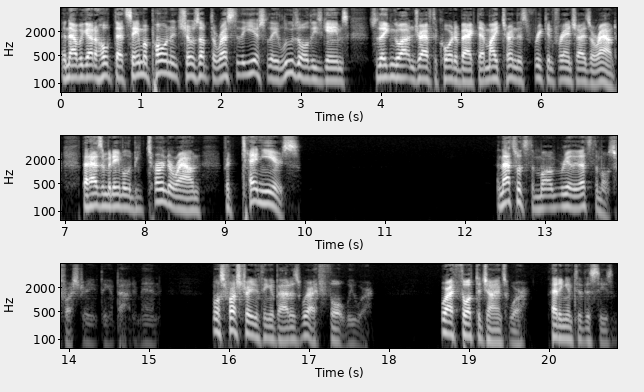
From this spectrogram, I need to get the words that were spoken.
And now we got to hope that same opponent shows up the rest of the year so they lose all these games so they can go out and draft a quarterback that might turn this freaking franchise around that hasn't been able to be turned around for 10 years. And that's what's the mo- really that's the most frustrating thing about it, man. Most frustrating thing about it is where I thought we were. Where I thought the Giants were heading into this season.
